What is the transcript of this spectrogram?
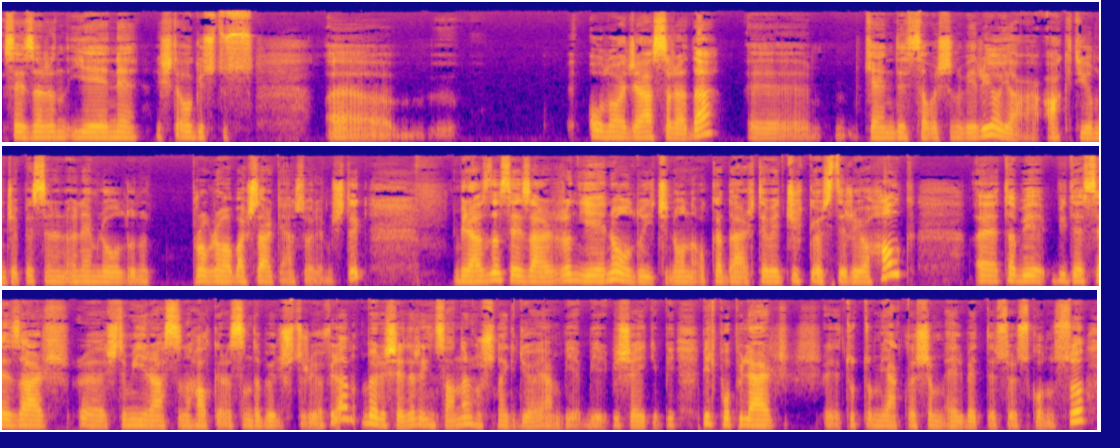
Sezar'ın yeğeni işte Augustus e, olacağı sırada e, kendi savaşını veriyor ya Actium cephesinin önemli olduğunu programa başlarken söylemiştik. Biraz da Sezar'ın yeğeni olduğu için ona o kadar teveccüh gösteriyor halk. E, tabii bir de Sezar e, işte mirasını halk arasında bölüştürüyor filan. Böyle şeyler insanlar hoşuna gidiyor. Yani bir, bir, bir şey gibi bir popüler e, tutum yaklaşım elbette söz konusu.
